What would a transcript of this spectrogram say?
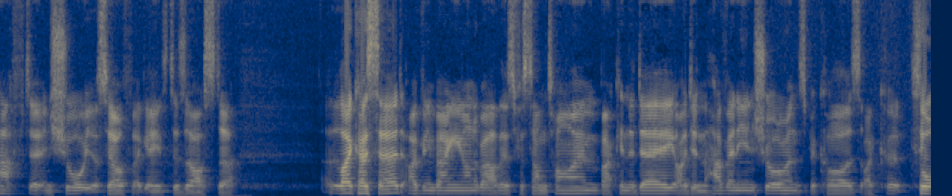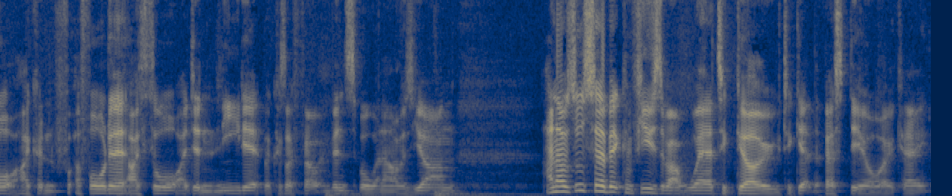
have to insure yourself against disaster. Like I said, I've been banging on about this for some time. Back in the day, I didn't have any insurance because I could thought I couldn't afford it. I thought I didn't need it because I felt invincible when I was young. And I was also a bit confused about where to go to get the best deal, okay?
